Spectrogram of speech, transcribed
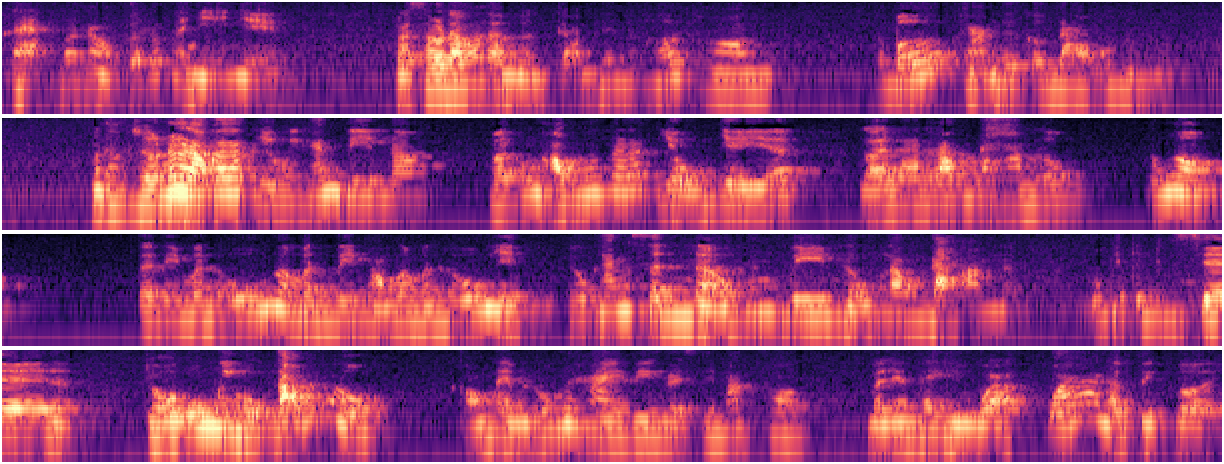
khạc nó nào cái rất là nhẹ nhàng. Và sau đó là mình cảm thấy nó hết ho nó bớt hẳn cái cơn đau của mình luôn. Mà thật sự nó đâu có tác dụng gì kháng viêm đâu, mà cũng không có tác dụng gì á, gọi là long đàm luôn, đúng không? Tại vì mình uống là mình viêm họng là mình uống gì? Uống kháng sinh nè, uống kháng viêm nè, uống long đàm nè, uống vitamin c nè. Trời uống nguyên một đống luôn. Còn này mình uống hai viên rồi sẽ mắc thôi, mà nhân thấy hiệu quả quá là tuyệt vời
